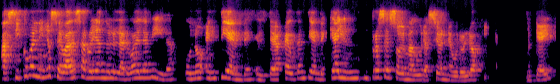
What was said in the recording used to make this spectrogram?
así como el niño se va desarrollando a lo largo de la vida, uno entiende, el terapeuta entiende que hay un proceso de maduración neurológica. ¿Okay?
